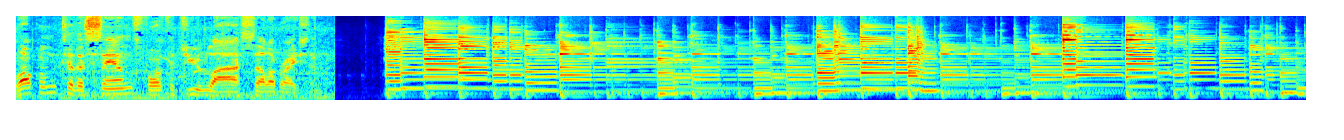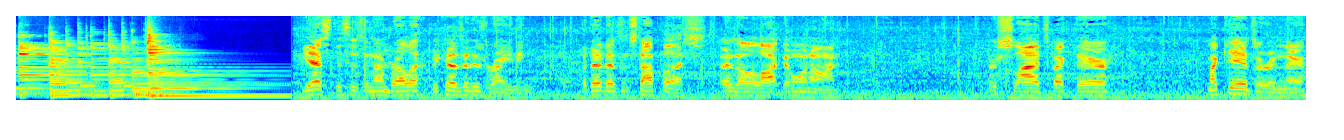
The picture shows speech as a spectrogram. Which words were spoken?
Welcome to the Semmes 4th of July celebration. Yes, this is an umbrella because it is raining, but that doesn't stop us. There's a lot going on. There's slides back there. My kids are in there.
